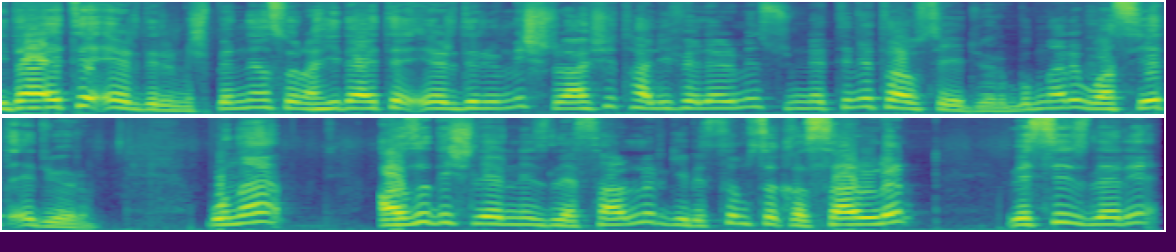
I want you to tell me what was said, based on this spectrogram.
hidayete erdirilmiş, benden sonra hidayete erdirilmiş Raşid halifelerimin sünnetini tavsiye ediyorum. Bunları vasiyet ediyorum. Buna azı dişlerinizle sarılır gibi sımsıkı sarılın ve sizleri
